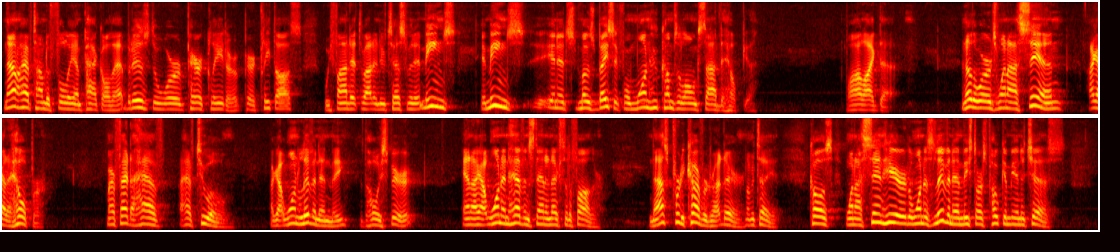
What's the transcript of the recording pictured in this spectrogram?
Now, I don't have time to fully unpack all that, but it is the word paraclete or parakletos. We find it throughout the New Testament. It means, it means in its most basic form, one who comes alongside to help you. Well, I like that. In other words, when I sin, I got a helper. Matter of fact, I have, I have two of them. I got one living in me, the Holy Spirit, and I got one in heaven standing next to the Father. Now, that's pretty covered right there, let me tell you. Because when I sin here, the one that's living in me starts poking me in the chest,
